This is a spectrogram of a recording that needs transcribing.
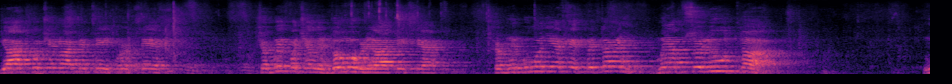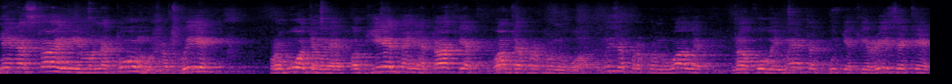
як починати цей процес, щоб ви почали домовлятися, щоб не було ніяких питань. Ми абсолютно не настаюємо на тому, щоб ви проводили об'єднання так, як вам запропонували. Ми запропонували науковий метод, будь-які ризики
